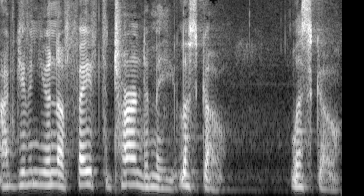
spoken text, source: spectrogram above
I've given you enough faith to turn to me. Let's go. Let's go.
